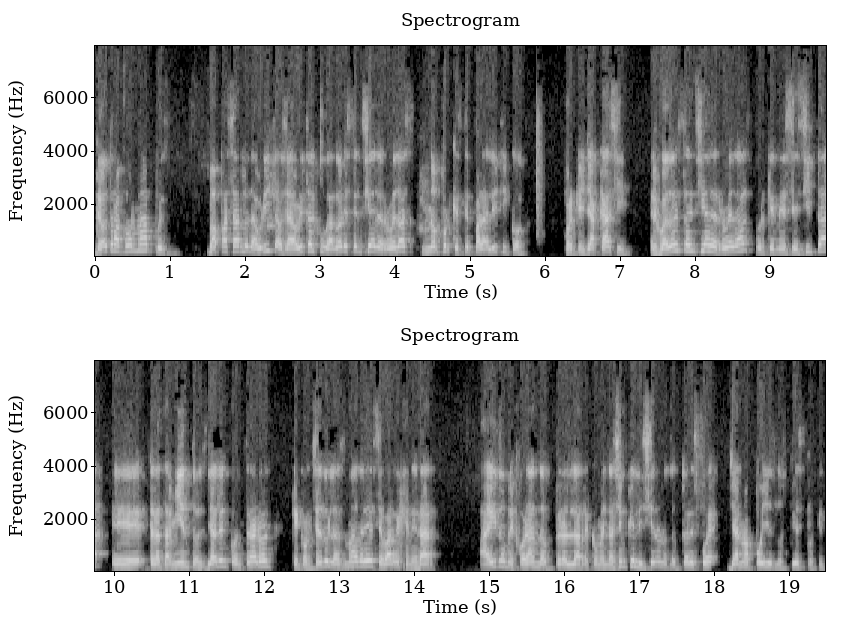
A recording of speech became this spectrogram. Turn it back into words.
De otra forma, pues va a pasar lo de ahorita. O sea, ahorita el jugador está en silla de ruedas no porque esté paralítico, porque ya casi. El jugador está en silla de ruedas porque necesita eh, tratamientos. Ya le encontraron que con cédulas madre se va a regenerar ha ido mejorando, pero la recomendación que le hicieron los doctores fue ya no apoyes los pies, porque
